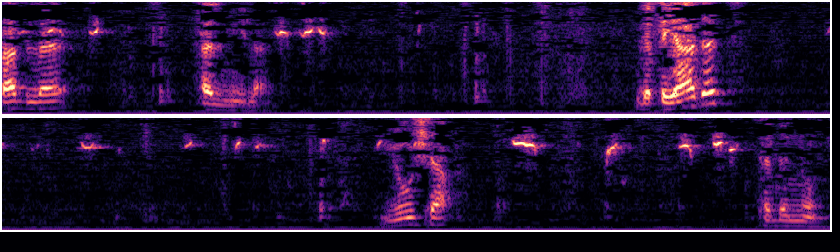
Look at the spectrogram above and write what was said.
قبل الميلاد. بقيادة يوشع تبنون.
